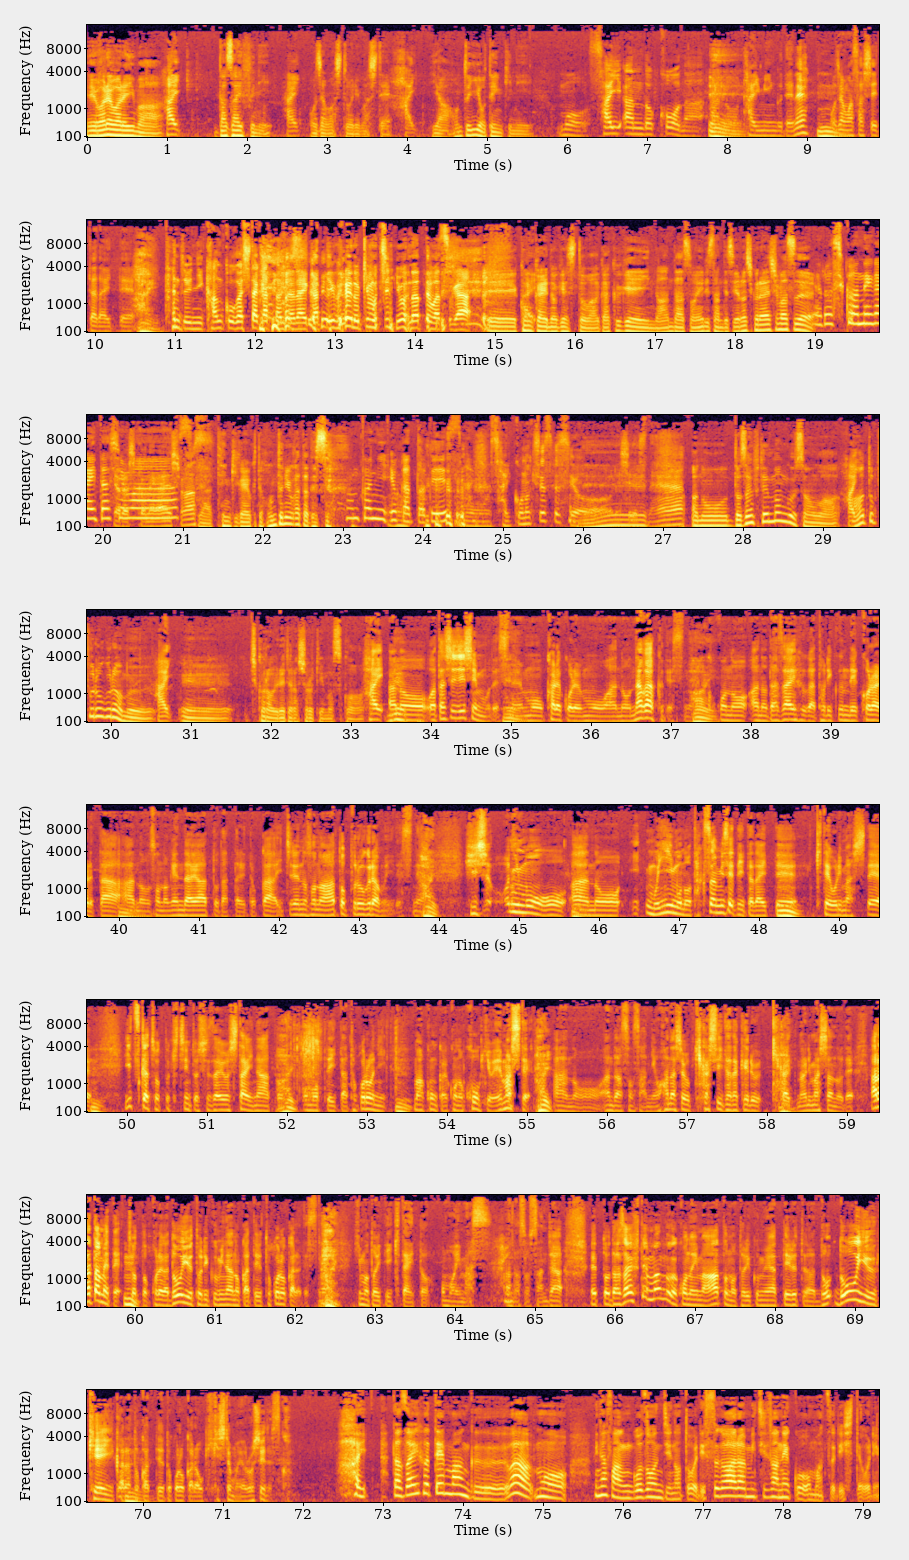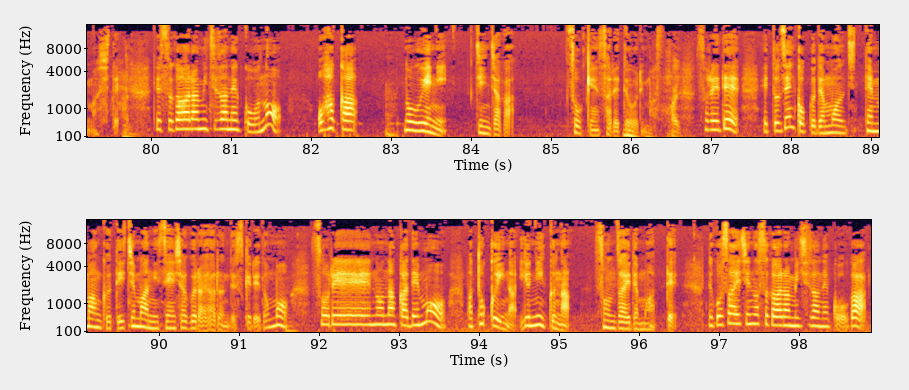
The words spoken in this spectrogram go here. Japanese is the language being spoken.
えー、我々今、はい、太宰府にお邪魔しておりまして、はい、いや、本当いいお天気にもうサイコーナー、あのタイミングでね、うん、お邪魔させていただいて、はい、単純に観光がしたかったんじゃないかっていうぐらいの気持ちにはなってますが、えー、今回のゲストは学芸員のアンダーソン・エリさんです。よろしくお願いします。よろしくお願いいたします。いや天気が良くて本当に良かったです。本当に良かったです。もう最高の季節ですよ、え。ー、嬉しいですね。あの太宰府天満宮さんは、はい、アートプログラム、はい。えー、力を入れてらっしゃると言いますか。はいあの私自身もですね、えもうかれこれもうあの長くですね、はい、ここのあの太宰府が取り組んでこられた、うん、あのその現代アートだったりとか一連のそのアートプログラムにですね、はい、非常にもう、あのいもういいものをたくさん見せていただいてきておりまして、うん、いつかちょっときちんと取材をしたいなと思っていたところに、はい、まあ、今回この好機を得まして、あのアンダーソンさんにお話を聞かせていただける機会となりましたので、改めてちょっとこれがどういう取り組みなのかというところからですね、はい、紐解いていきたいと思います、はい、アンダーソンさんじゃあ、えっと、太宰府天満宮がこの今アートの取り組みをやっているというのはどどういう経緯からとかっていうところからお聞きしてもよろしいですか、うん、はい。太宰府天満宮はもう皆さんご存知の通り菅原道真公をお祭りしておりまして、はい、で菅原道真公のお墓の上に神社が創建されております、うん。はい、それで、えっと、全国でも天満宮って1万2000社ぐらいあるんですけれども、うん、それの中でも、まあ、得意なユニークな存在でもあってで5歳児の菅原道真公が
